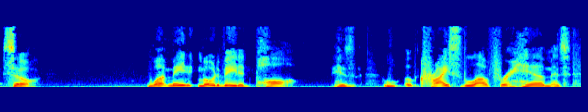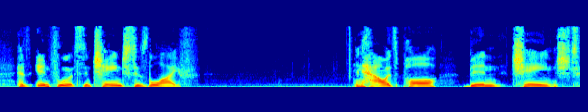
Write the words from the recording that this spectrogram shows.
So, what made, motivated Paul? His Christ's love for him has, has influenced and changed his life. And how has Paul been changed.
